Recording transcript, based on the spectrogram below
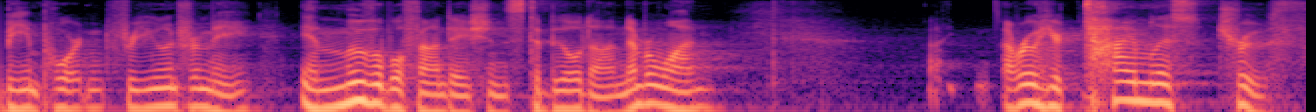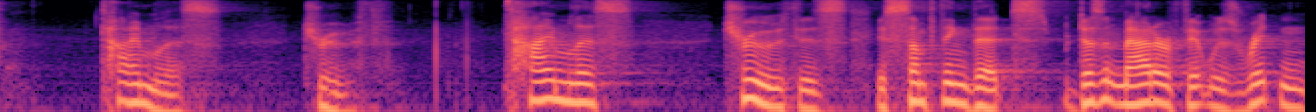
be important for you and for me. Immovable foundations to build on. Number one, I wrote here timeless truth. Timeless truth. Timeless truth is, is something that doesn't matter if it was written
